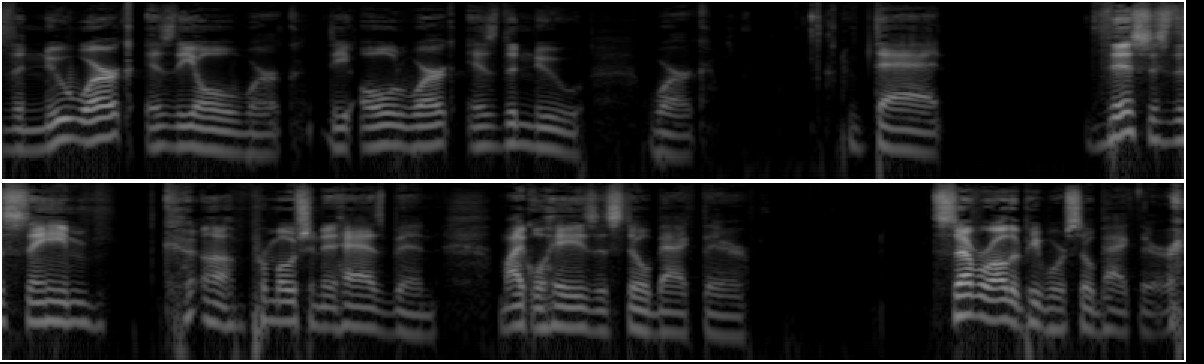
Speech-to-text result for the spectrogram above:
the new work is the old work, the old work is the new work. That this is the same uh, promotion it has been. Michael Hayes is still back there several other people were still back there.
